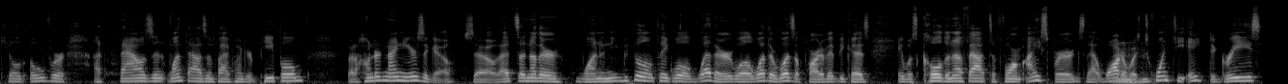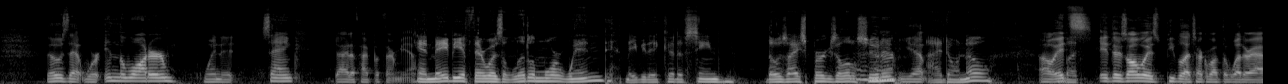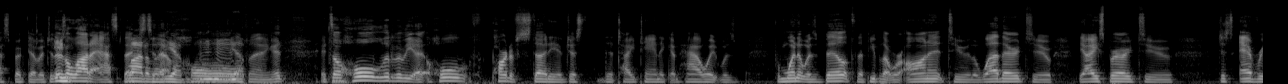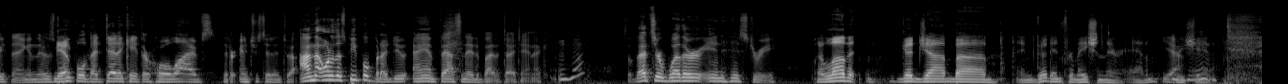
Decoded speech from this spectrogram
killed over a thousand, 1,500 people, but 109 years ago. So that's another one. And people don't think, well, weather. Well, weather was a part of it because it was cold enough out to form icebergs. That water was 28 degrees. Those that were in the water when it sank died of hypothermia. And maybe if there was a little more wind, maybe they could have seen those icebergs a little sooner. Yep. I don't know. Oh, it's it, there's always people that talk about the weather aspect of it. Too. There's a lot of aspects lot of to it, that yeah. whole Mhm. Thing. It, it's a whole, literally a whole part of study of just the Titanic and how it was from when it was built to the people that were on it to the weather to the iceberg to just everything. And there's Yep. people that dedicate their whole lives that are interested into it. I'm not one of those people, but I do. I am fascinated by the Titanic. Mm-hmm. So that's your weather in history. I love it. Good job uh, and good information there, Adam. Yeah. Appreciate it.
